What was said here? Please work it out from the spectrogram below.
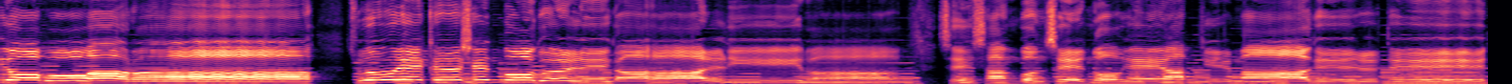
세어 보아라. 주의 크신 복을 내가 알리라. 세상 권세 너의 앞길 막을 때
